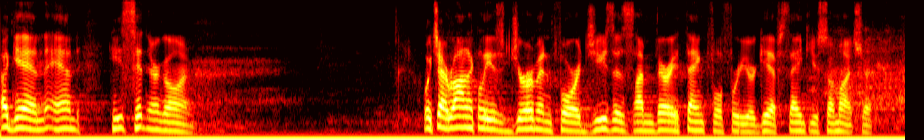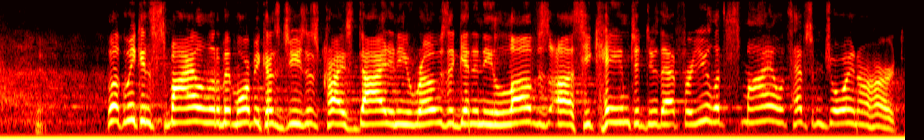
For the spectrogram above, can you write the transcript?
again, and he's sitting there going, which ironically is German for Jesus, I'm very thankful for your gifts. Thank you so much. Look, we can smile a little bit more because Jesus Christ died and he rose again and he loves us. He came to do that for you. Let's smile. Let's have some joy in our heart.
